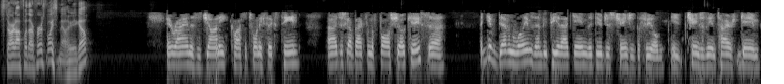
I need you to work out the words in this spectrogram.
start off with our first voicemail. Here you go. Hey Ryan, this is Johnny, class of 2016. Uh, I just got back from the fall showcase. Uh, I give Devon Williams MVP of that game. The dude just changes the field. He changes the entire game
